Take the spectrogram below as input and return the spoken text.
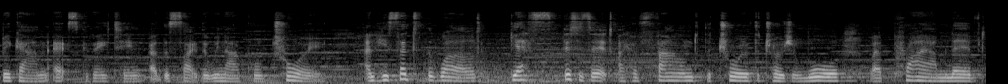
began excavating at the site that we now call Troy. And he said to the world, Yes, this is it. I have found the Troy of the Trojan War, where Priam lived,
